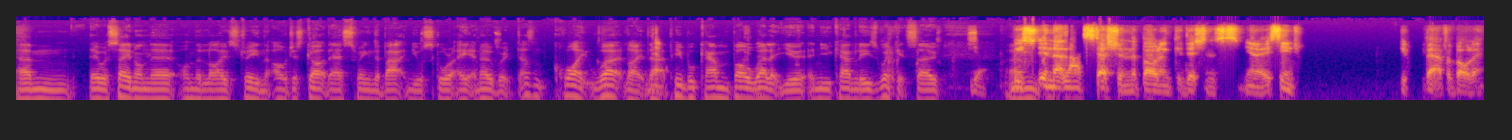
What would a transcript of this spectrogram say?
um, they were saying on the on the live stream that I'll oh, just go out there, swing the bat, and you'll score eight and over. It doesn't quite work like that. Yeah. People can bowl well at you, and you can lose wickets. So yeah, um, in that last session, the bowling conditions, you know, it seems be better for bowling.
